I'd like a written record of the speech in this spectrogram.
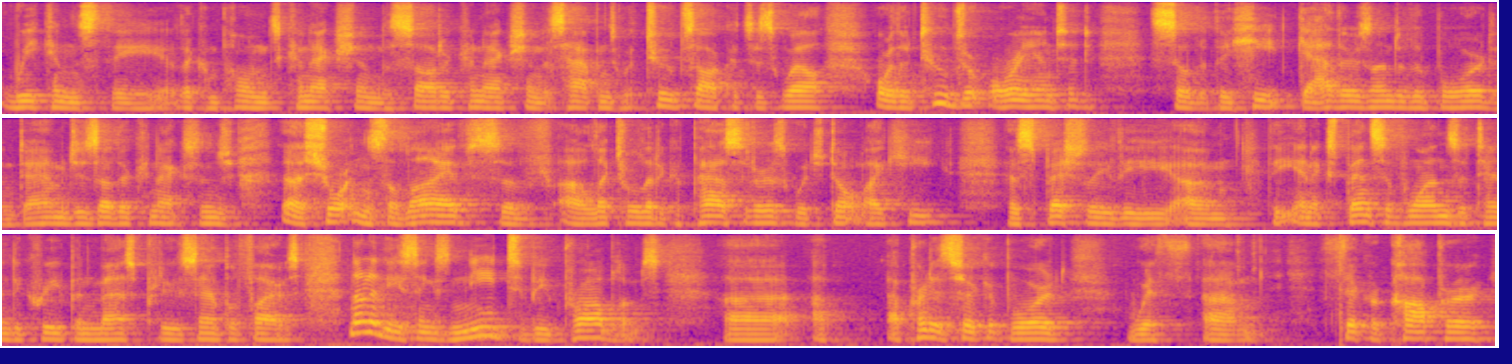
weakens the, the components connection, the solder connection. This happens with tube sockets as well. Or the tubes are oriented so that the heat gathers under the board and damages other connections, uh, shortens the lives of uh, electrolytic capacitors, which don't like heat, especially the, um, the inexpensive ones that tend to creep in mass produced amplifiers. None of these things need to be problems. Uh, a, a, printed circuit board with um, thicker copper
